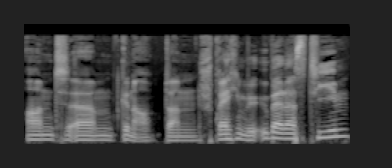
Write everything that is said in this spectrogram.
Und ähm, genau, dann sprechen wir über das Team,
